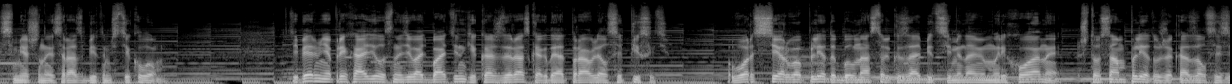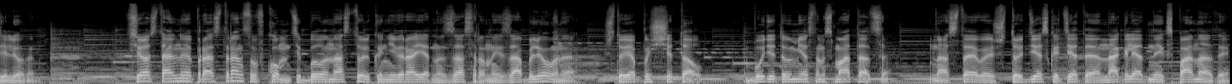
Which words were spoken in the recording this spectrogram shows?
смешанные с разбитым стеклом. Теперь мне приходилось надевать ботинки каждый раз, когда я отправлялся писать. Ворс серого пледа был настолько забит семенами марихуаны, что сам плед уже казался зеленым. Все остальное пространство в комнате было настолько невероятно засрано и заблевано, что я посчитал, будет уместным смотаться, настаивая, что, дескать, это наглядные экспонаты,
